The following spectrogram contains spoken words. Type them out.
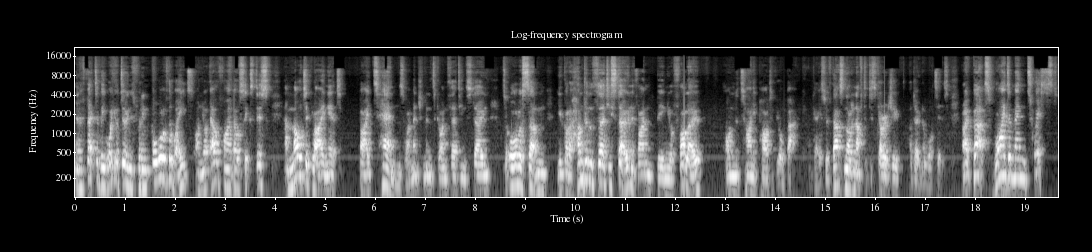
and effectively what you're doing is putting all of the weight on your L5, L6 disc and multiplying it by 10. So I mentioned a minute ago I'm 13 stone. So all of a sudden you've got 130 stone, if I'm being your follow, on the tiny part of your back. Okay, so if that's not enough to discourage you, I don't know what is. Right, but why do men twist?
